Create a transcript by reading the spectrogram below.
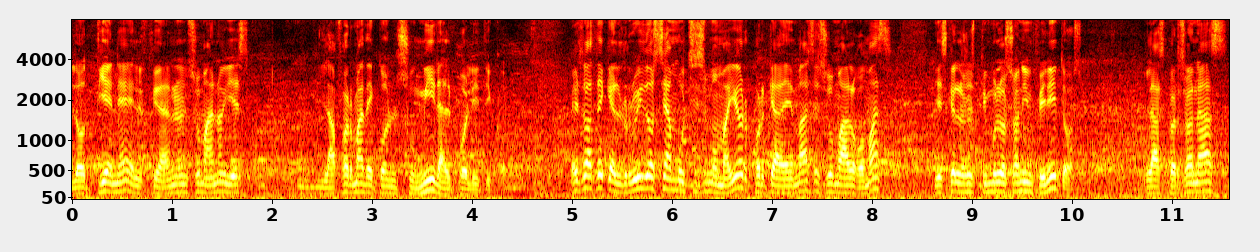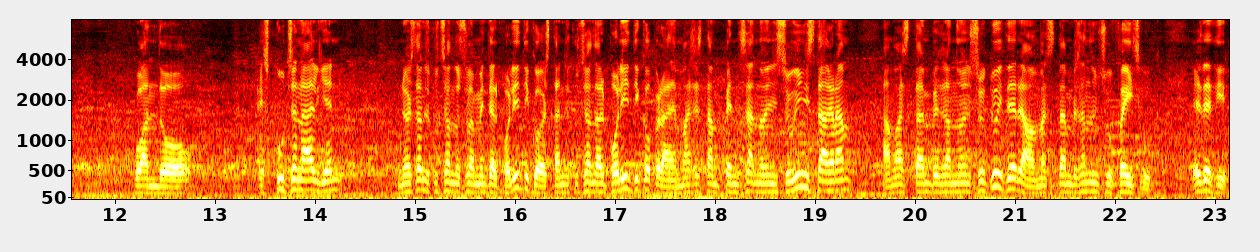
lo tiene el ciudadano en su mano y es la forma de consumir al político. Eso hace que el ruido sea muchísimo mayor porque además se suma algo más y es que los estímulos son infinitos. Las personas cuando escuchan a alguien no están escuchando solamente al político, están escuchando al político, pero además están pensando en su Instagram, además están pensando en su Twitter, además están pensando en su Facebook. Es decir,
